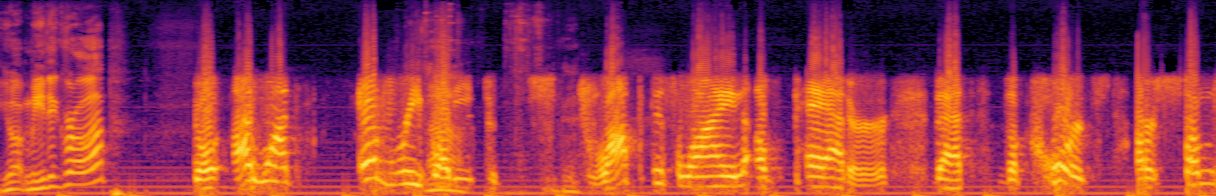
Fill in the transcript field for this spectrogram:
You want me to grow up? So I want everybody ah. to drop this line of patter that the courts are some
